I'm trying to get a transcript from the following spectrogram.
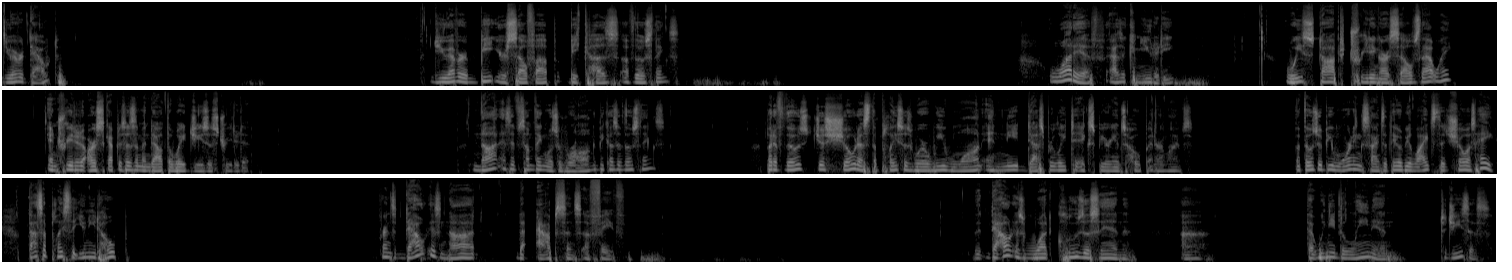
Do you ever doubt? Do you ever beat yourself up because of those things? What if, as a community, we stopped treating ourselves that way and treated our skepticism and doubt the way Jesus treated it? Not as if something was wrong because of those things, but if those just showed us the places where we want and need desperately to experience hope in our lives. That those would be warning signs, that they would be lights that show us, hey, that's a place that you need hope. Friends, doubt is not the absence of faith. The doubt is what clues us in uh, that we need to lean in to Jesus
